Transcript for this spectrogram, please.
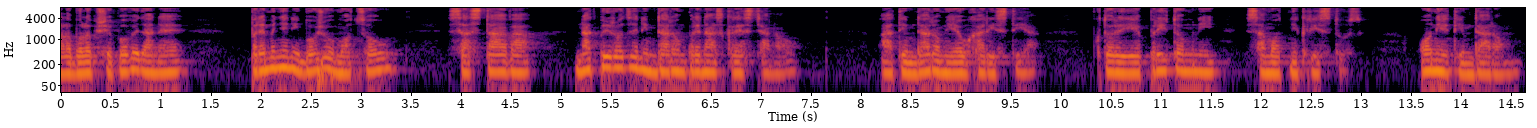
alebo lepšie povedané, premenený Božou mocou, sa stáva nadprirodzeným darom pre nás kresťanov. A tým darom je Eucharistia, v ktorej je prítomný samotný Kristus. On je tým darom.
